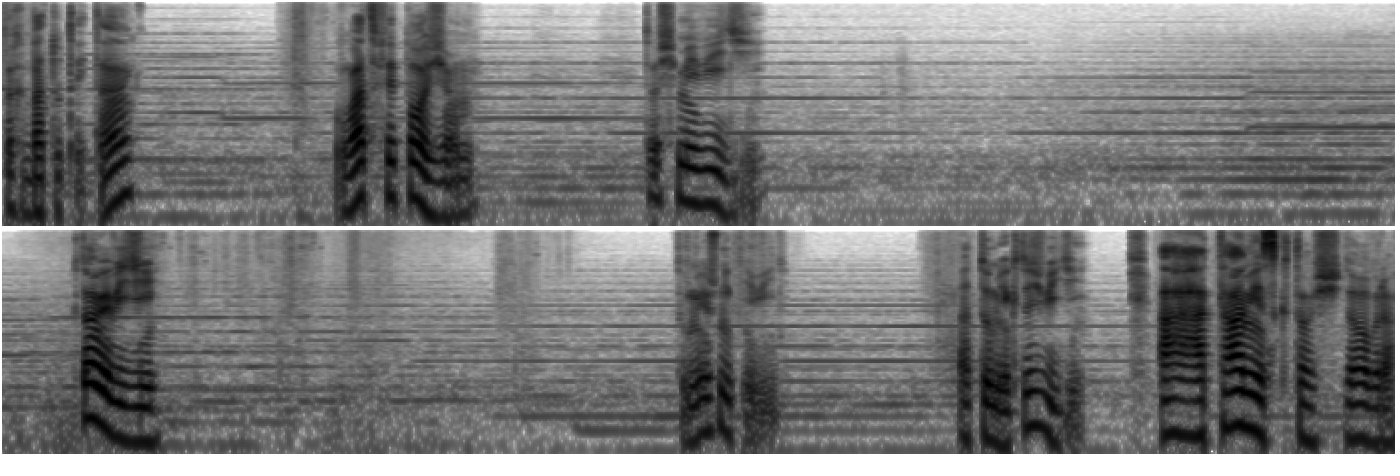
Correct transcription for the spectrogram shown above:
To chyba tutaj, tak? Łatwy poziom. Ktoś mnie widzi. Kto mnie widzi? Tu mnie już nikt nie widzi. A tu mnie ktoś widzi. A, tam jest ktoś, dobra.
